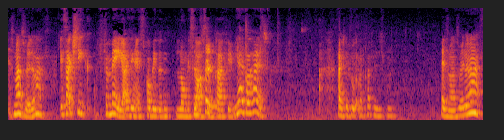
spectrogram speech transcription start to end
it smells really nice. It's actually, for me, I think it's probably the longest lasting perfume. Yeah, go ahead. I actually forgot my perfume this morning. It smells really nice.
